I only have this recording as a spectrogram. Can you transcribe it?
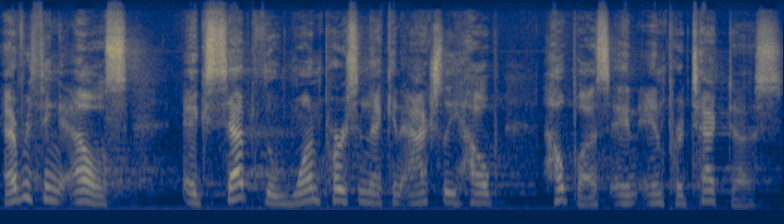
everything else except the one person that can actually help, help us and, and protect us.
